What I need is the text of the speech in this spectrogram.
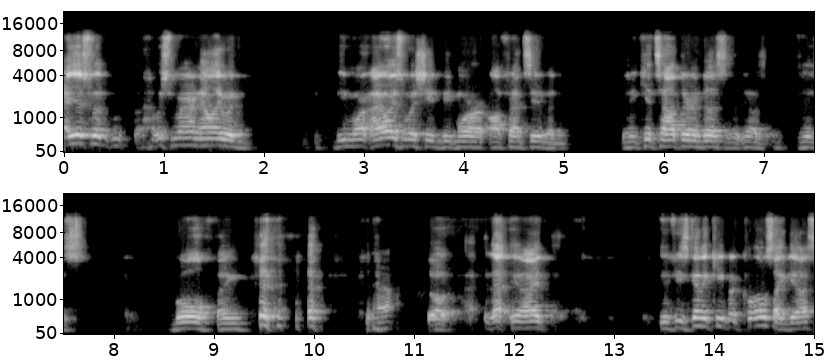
I just would I wish Marinelli would be more. I always wish he'd be more offensive, and he gets out there and does you know his bull thing. yeah. So that you know, I, if he's going to keep it close, I guess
